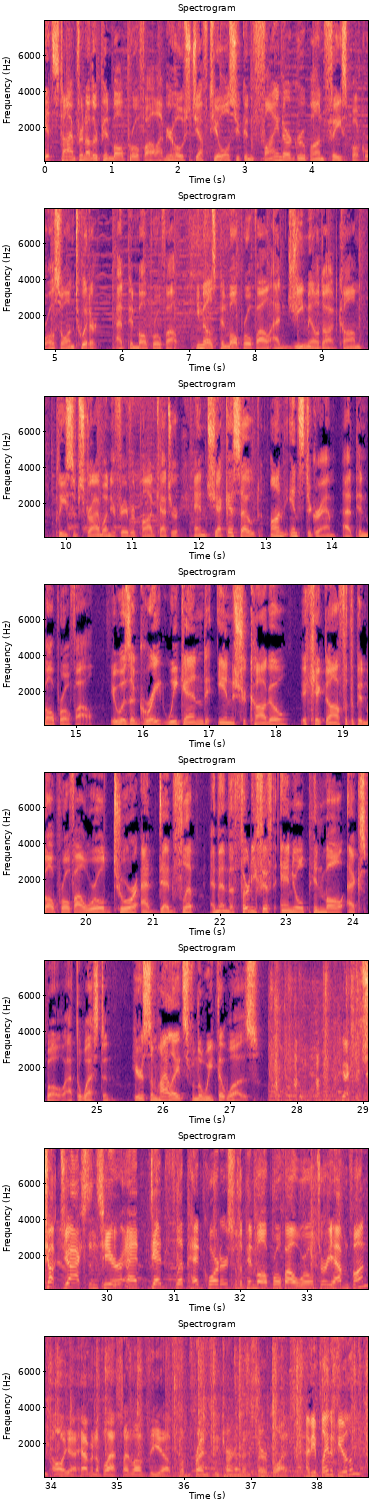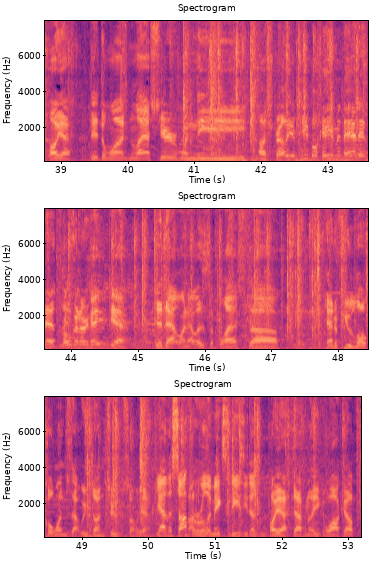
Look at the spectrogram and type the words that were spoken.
It's time for another Pinball Profile. I'm your host, Jeff Teolis. You can find our group on Facebook. We're also on Twitter at Pinball Profile. Email is pinballprofile at gmail.com. Please subscribe on your favorite podcatcher and check us out on Instagram at Pinball Profile. It was a great weekend in Chicago. It kicked off with the Pinball Profile World Tour at Dead Flip and then the 35th Annual Pinball Expo at the Westin. Here's some highlights from the week that was. Chuck Jackson's here at Dead Flip headquarters for the Pinball Profile World Tour. You having fun? Oh yeah, having a blast. I love the uh, Flip Frenzy tournaments. They're a blast. Have you played a few of them? Oh yeah, did the one last year when the Australian people came and had it at Logan Arcade. Yeah, did that one. That was a blast. Uh, had a few local ones that we've done too. So yeah. Yeah, the software really makes it easy, doesn't it? Oh yeah, definitely. You can walk up,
